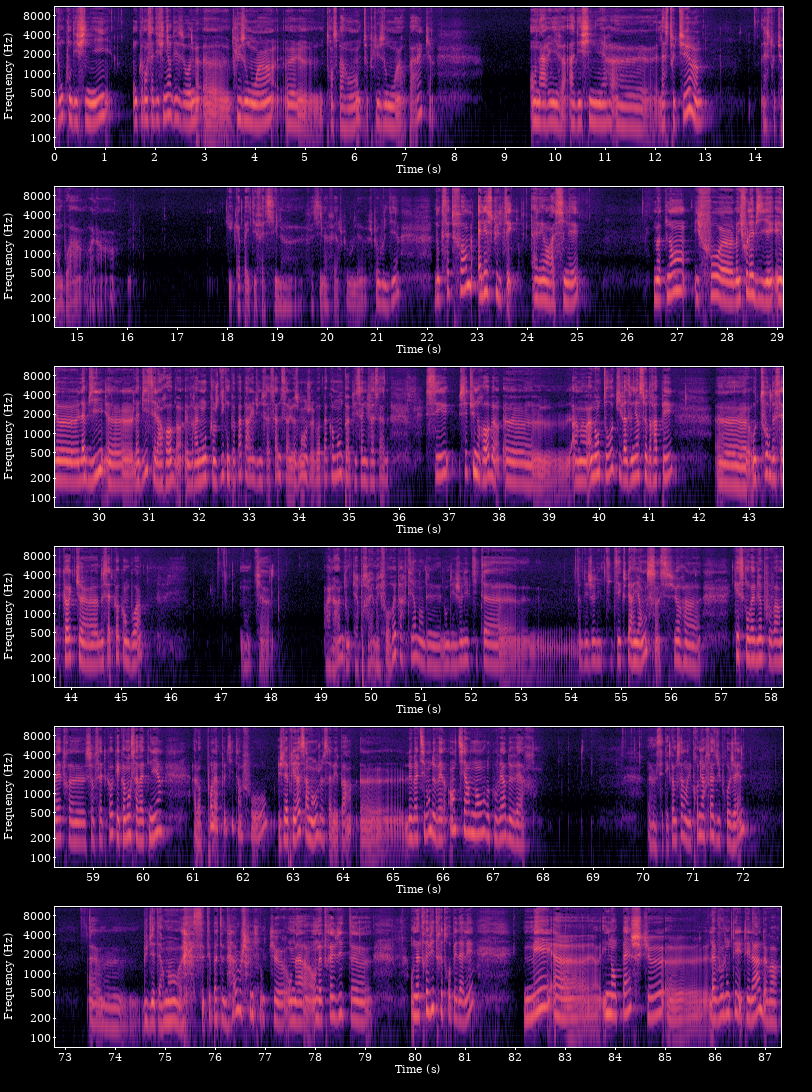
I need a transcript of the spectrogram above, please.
Donc on définit, on commence à définir des zones euh, plus ou moins euh, transparentes, plus ou moins opaques on arrive à définir euh, la structure, la structure en bois, voilà, qui n'a pas été facile, euh, facile à faire, je peux, vous le, dire. Donc cette forme, elle est sculptée, elle est enracinée. Maintenant, il faut, euh, bah, il faut l'habiller. Et l'habit, l'habit, c'est la robe. vraiment, quand je dis qu'on ne peut pas parler d'une façade, sérieusement, je ne vois pas comment on peut appeler ça une façade c'est une robe, euh, un, manteau qui va venir se draper euh, autour de cette, coque, euh, de cette coque en bois. Donc voilà, donc après, il faut repartir des jolies petites, dans des jolies petites expériences sur qu'est-ce qu'on va bien pouvoir mettre sur cette coque et comment ça va tenir. Alors pour la petite info, je l'ai appris récemment, je ne savais pas, euh, le bâtiment devait être entièrement recouvert de verre. Euh, c'était comme ça dans les premières phases du projet. Euh, budgétairement, c'était pas tenable, donc très vite, on a très vite rétro-pédalé. Mais il n'empêche que la volonté était là d'avoir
